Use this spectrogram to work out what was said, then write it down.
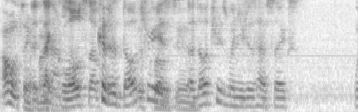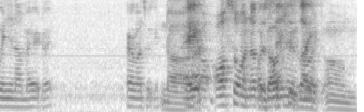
I won't say It's murder. like close up. Because adultery close, is yeah. adultery is when you just have sex when you're not married, right? Or am I tweaking? No, Hey, I- also another sin is like, um,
